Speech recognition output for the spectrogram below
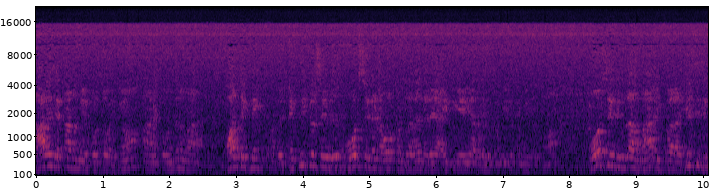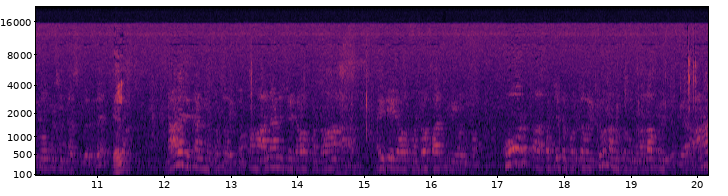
நாலேஜ் எக்கானமியை பொறுத்த வரைக்கும் இப்போ வந்து நம்ம பாலிடெக்னிக் அந்த டெக்னிக்கல் சைடு கோர் சைடை டெவலப் பண்றத நிறைய ஐடிஐ அதில் பண்ணிட்டு இருக்கோம். கோர் சைடு இல்லாம இப்போ யூசிசி குளோபல் சென்டர்ஸ்ங்கிறது இதில் நாலேஜ் எக்கானமியை பொறுத்த வரைக்கும் நம்ம அன்இண்டஸ்ட்ரி டெவலப் பண்றோம் ஐடிஐ டெவலப் பண்றோம் பாலிடெக்னிக் டெவலப் கோர் சப்ஜெக்டை பொறுத்த வரைக்கும் நமக்கு கொஞ்சம் நல்லா போயிட்டு இருக்கு. ஆனா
